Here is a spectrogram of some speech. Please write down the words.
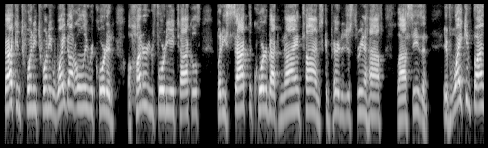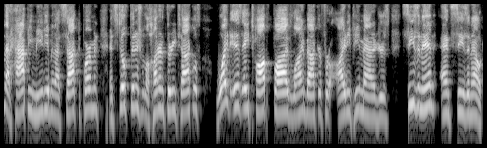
Back in 2020, White not only recorded 148 tackles, but he sacked the quarterback nine times compared to just three and a half last season. If White can find that happy medium in that sack department and still finish with 130 tackles, White is a top five linebacker for IDP managers season in and season out.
